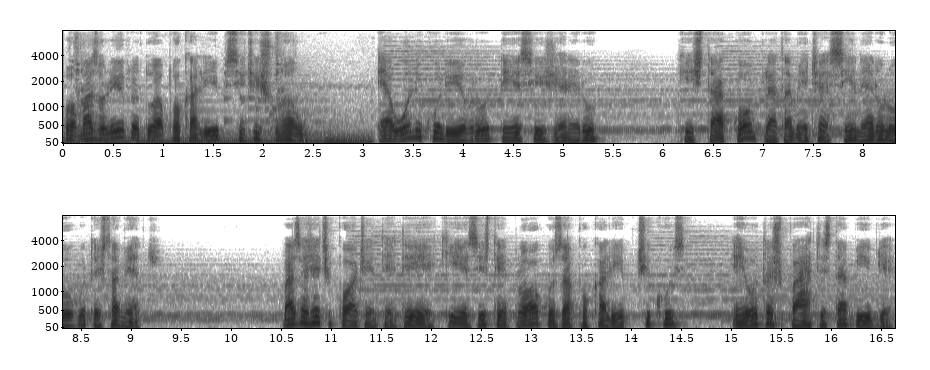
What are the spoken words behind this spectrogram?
Bom, mas o livro do Apocalipse de João é o único livro desse gênero que está completamente assim né, no Novo Testamento. Mas a gente pode entender que existem blocos apocalípticos em outras partes da Bíblia.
